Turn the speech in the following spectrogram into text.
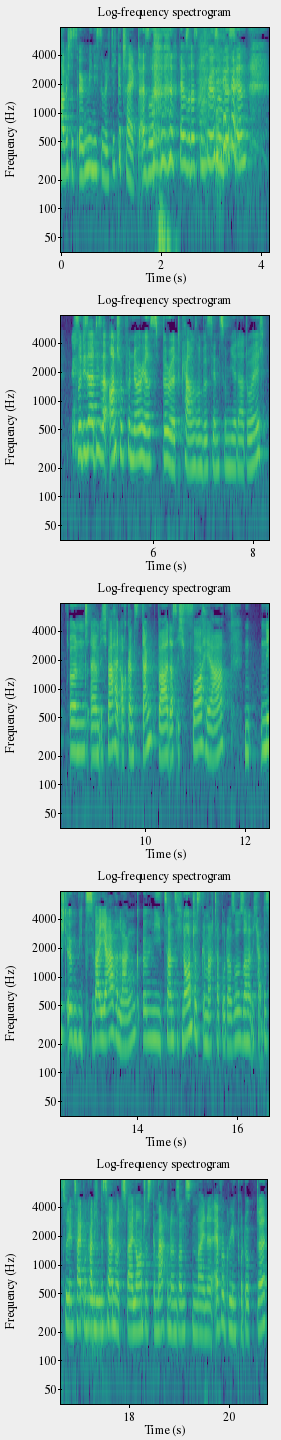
habe ich das irgendwie nicht so richtig gecheckt. Also ich habe so das Gefühl, so ein bisschen, so dieser, dieser Entrepreneurial Spirit kam so ein bisschen zu mir dadurch. Und ähm, ich war halt auch ganz dankbar, dass ich vorher nicht irgendwie zwei Jahre lang irgendwie 20 Launches gemacht habe oder so, sondern ich hatte zu dem Zeitpunkt hatte ich mhm. bisher nur zwei Launches gemacht und ansonsten meine Evergreen-Produkte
